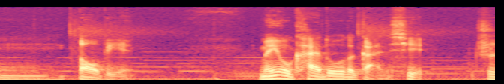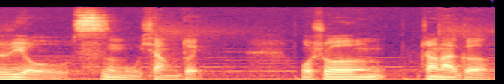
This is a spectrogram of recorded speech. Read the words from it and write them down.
嗯道别，没有太多的感谢，只有四目相对。我说张大哥，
